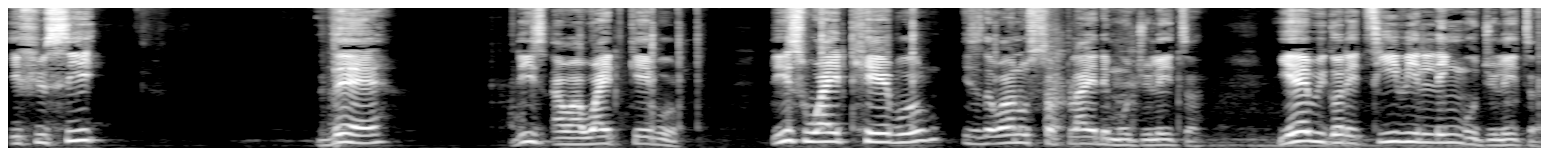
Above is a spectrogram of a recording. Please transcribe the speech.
If you see there, this is our white cable. This white cable is the one who supply the modulator. Here we got a TV link modulator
